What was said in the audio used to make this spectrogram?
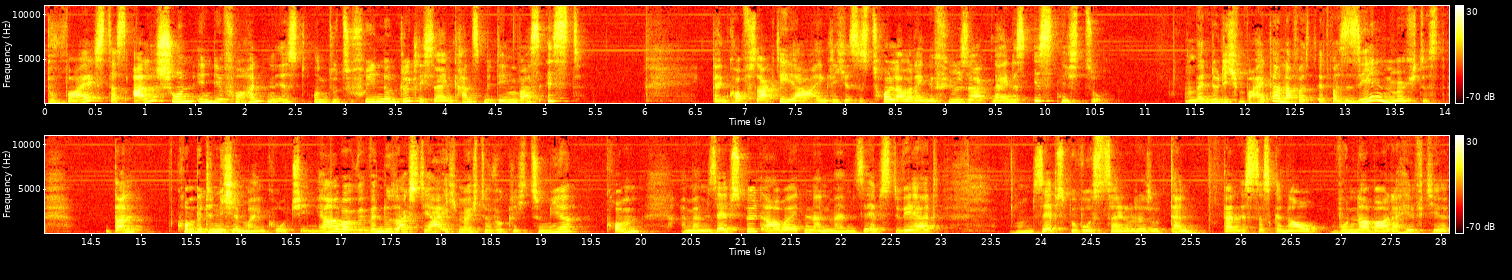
Du weißt, dass alles schon in dir vorhanden ist und du zufrieden und glücklich sein kannst mit dem, was ist. Dein Kopf sagt dir, ja, eigentlich ist es toll, aber dein Gefühl sagt, nein, das ist nicht so. Und wenn du dich weiter nach etwas sehnen möchtest, dann komm bitte nicht in mein Coaching. Ja? Aber wenn du sagst, ja, ich möchte wirklich zu mir kommen, an meinem Selbstbild arbeiten, an meinem Selbstwert, am Selbstbewusstsein oder so, dann, dann ist das genau wunderbar. Da hilft dir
